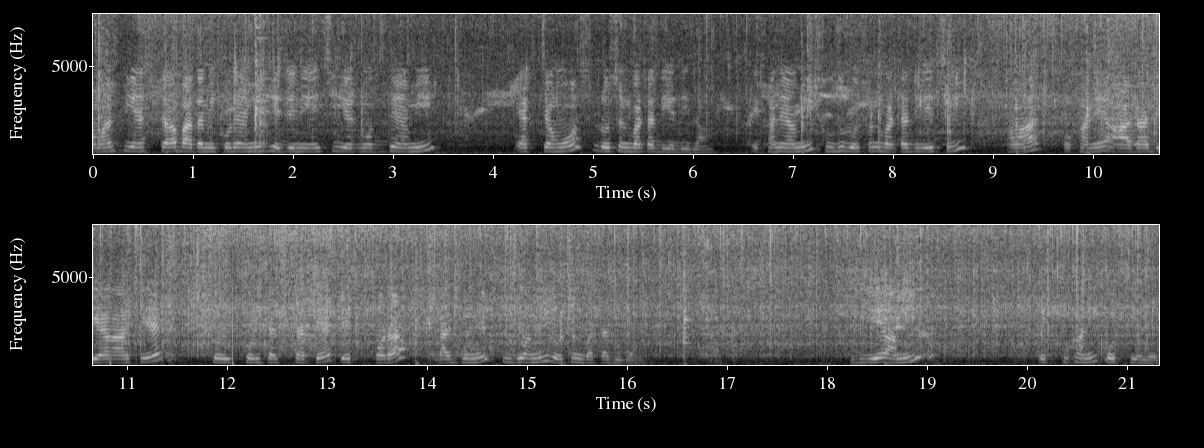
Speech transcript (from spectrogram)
আমার পেঁয়াজটা বাদামি করে আমি ভেজে নিয়েছি। এর মধ্যে আমি এক চামচ রসুন বাটা দিয়ে দিলাম। এখানে আমি শুধু রসুন বাটা দিয়েছি। আমার ওখানে আদা দেওয়া আছে, সরি- সরিষার সাথে পেস্ট করা। তার জন্য শুধু আমি রসুন বাটা দিলাম। দিয়ে আমি একটুখানি কষিয়ে নেব।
